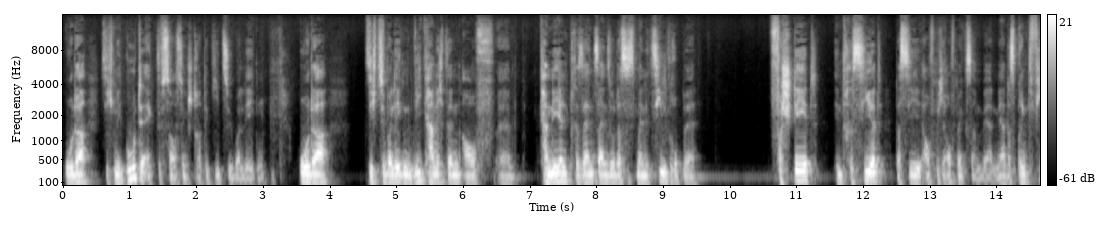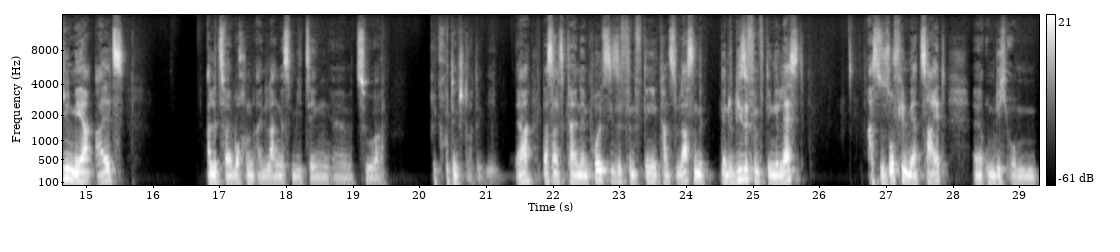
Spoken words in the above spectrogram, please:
Oder sich eine gute Active Sourcing Strategie zu überlegen. Oder sich zu überlegen, wie kann ich denn auf äh, Kanälen präsent sein, so dass es meine Zielgruppe versteht, interessiert, dass sie auf mich aufmerksam werden. Ja, das bringt viel mehr als alle zwei Wochen ein langes Meeting äh, zur Recruiting-Strategie. Ja, das als kleiner Impuls. Diese fünf Dinge kannst du lassen. wenn du diese fünf Dinge lässt, hast du so viel mehr Zeit, äh, um dich um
